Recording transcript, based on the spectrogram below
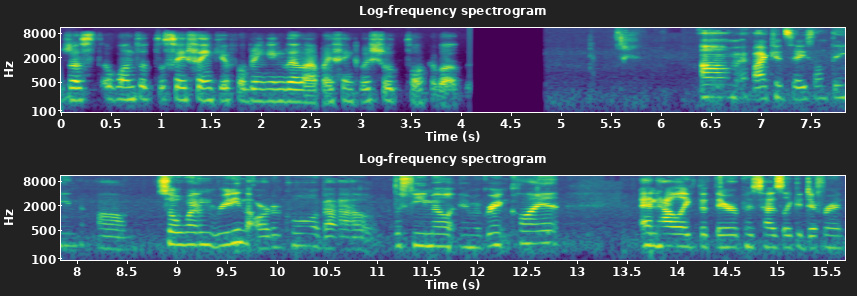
just wanted to say thank you for bringing that up. I think we should talk about this. Um, if I could say something. Um, so when reading the article about the female immigrant client and how like the therapist has like a different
